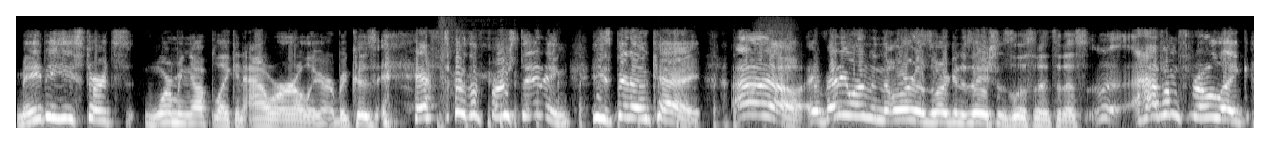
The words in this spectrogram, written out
maybe he starts warming up like an hour earlier because after the first inning, he's been okay. I don't know. If anyone in the Orioles organization is listening to this, have him throw like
